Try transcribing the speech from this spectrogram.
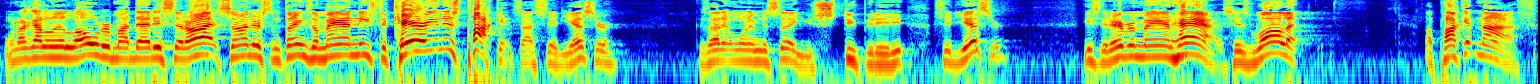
When I got a little older, my daddy said, All right, son, there's some things a man needs to carry in his pockets. I said, Yes, sir. Because I didn't want him to say, You stupid idiot. I said, Yes, sir. He said, Every man has his wallet, a pocket knife,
